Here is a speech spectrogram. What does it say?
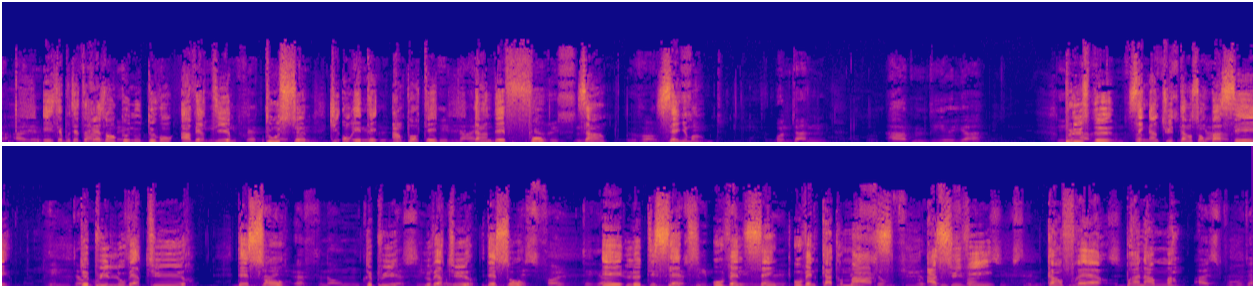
Et c'est pour cette raison que nous devons avertir tous ceux qui ont été emportés dans des faux die Plus de 58 58 ans sont passés depuis l'ouverture des sceaux, depuis l'ouverture des sceaux. Et le 17 au 25, au 24 mars a suivi quand frère Branham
